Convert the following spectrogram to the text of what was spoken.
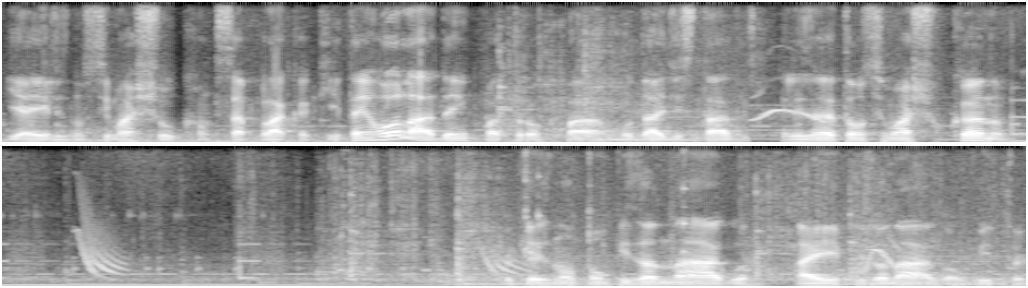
E aí eles não se machucam. Essa placa aqui tá enrolada, hein, pra, pra mudar de estado. Eles ainda estão se machucando. Porque eles não estão pisando na água. Aí, pisou na água, o Victor.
